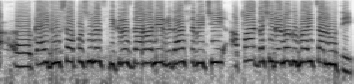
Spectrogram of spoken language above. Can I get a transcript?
अ, काही दिवसापासूनच दिग्रज दारवानीर विधानसभेची अफाट अशी रणधुमाळी चालू होती.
